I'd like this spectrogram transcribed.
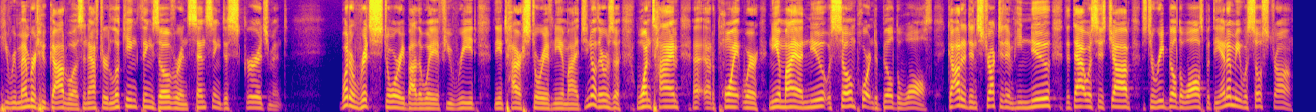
He remembered who God was, and after looking things over and sensing discouragement, what a rich story, by the way, if you read the entire story of Nehemiah. Do you know there was a one time uh, at a point where Nehemiah knew it was so important to build the walls? God had instructed him. He knew that that was his job, was to rebuild the walls, but the enemy was so strong.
